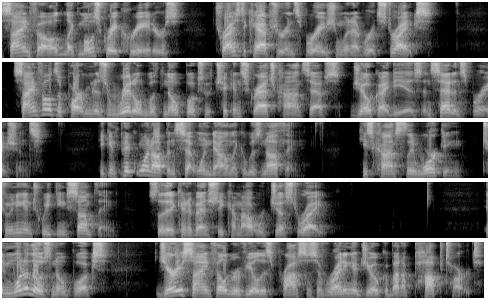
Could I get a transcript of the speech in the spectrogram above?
Seinfeld, like most great creators, tries to capture inspiration whenever it strikes. Seinfeld's apartment is riddled with notebooks with chicken scratch concepts, joke ideas, and set inspirations. He can pick one up and set one down like it was nothing. He's constantly working, tuning and tweaking something, so they can eventually come out just right. In one of those notebooks, Jerry Seinfeld revealed his process of writing a joke about a Pop Tart.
